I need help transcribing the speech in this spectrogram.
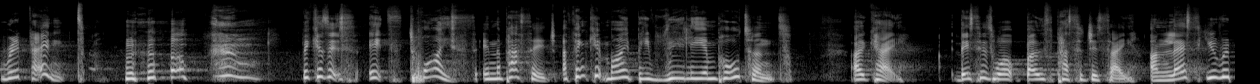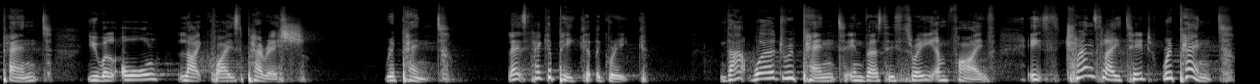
repent. because it's, it's twice in the passage. I think it might be really important. Okay, this is what both passages say. Unless you repent, you will all likewise perish. Repent. Let's take a peek at the Greek. That word repent in verses 3 and 5, it's translated repent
